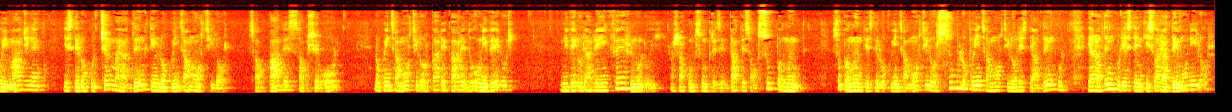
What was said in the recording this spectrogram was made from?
o imagine, este locul cel mai adânc din locuința morților, sau Hades sau Sheol, locuința morților pare că are două niveluri, niveluri ale infernului, așa cum sunt prezentate, sau sub pământ. Sub pământ este locuința morților, sub locuința morților este adâncul, iar adâncul este închisoarea demonilor.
